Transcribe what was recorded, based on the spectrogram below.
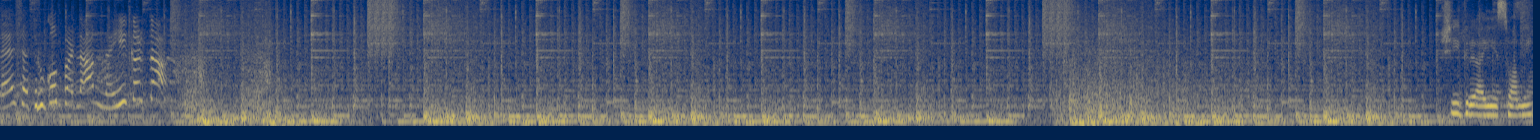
मैं शत्रु को प्रणाम नहीं करता। शीघ्र आइए स्वामी।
